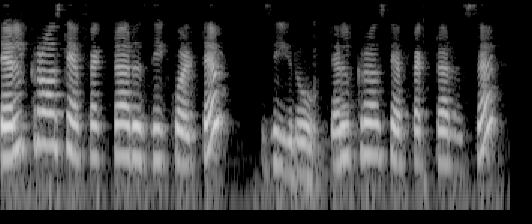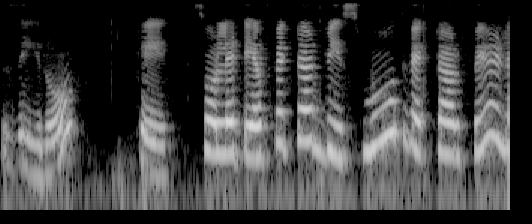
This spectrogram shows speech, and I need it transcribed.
Del cross f vector is equal to 0. Del cross f vector is a 0. Okay. So let f vector be smooth vector field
